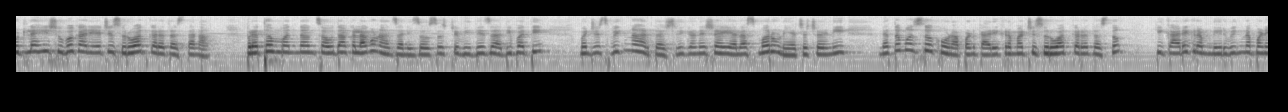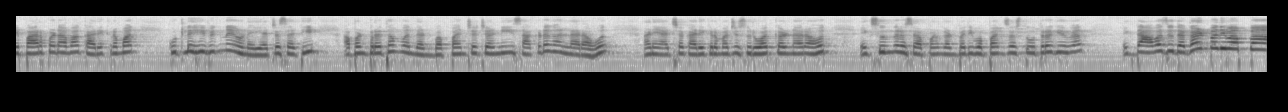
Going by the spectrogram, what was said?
कुठल्याही शुभ कार्याची सुरुवात करत असताना प्रथम वंदन चौदा कलागुणांचा आणि चौसष्ट विधेचा अधिपती म्हणजेच विघ्नहर्ता श्री गणेश याला स्मरून याच्या चरणी नतमस्तक होऊन आपण कार्यक्रमाची सुरुवात करत असतो. की कार्यक्रम निर्विघ्नपणे पार पडावा. कार्यक्रमात कुठलेही विघ्न येऊ नये. याच्यासाठी आपण प्रथम वंदन बाप्पांच्या चरणी साकडं घालणार आहोत आणि आजच्या कार्यक्रमाची सुरुवात करणार आहोत. एक सुंदर असं आपण गणपती बाप्पांचं स्तोत्र घेऊयात. एकदा आवाज येतो गणपती बाप्पा!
